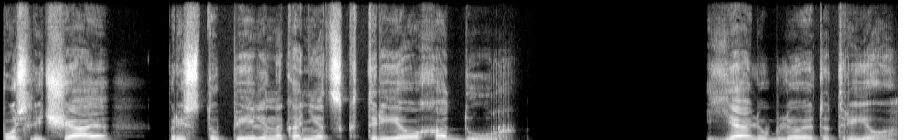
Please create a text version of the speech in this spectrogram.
После чая приступили, наконец, к трио Хадур. Я люблю это трио.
